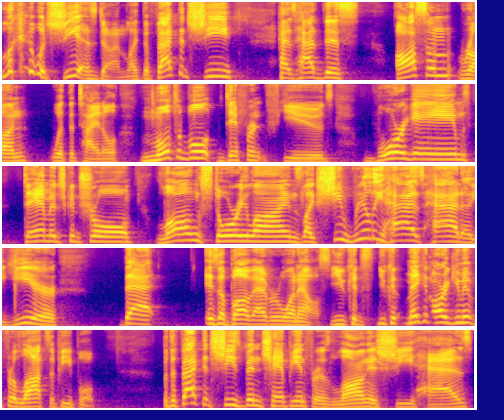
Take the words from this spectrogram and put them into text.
Look at what she has done. Like the fact that she has had this awesome run with the title, multiple different feuds, war games, damage control, long storylines. Like she really has had a year that is above everyone else. You could you could make an argument for lots of people. But the fact that she's been champion for as long as she has,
